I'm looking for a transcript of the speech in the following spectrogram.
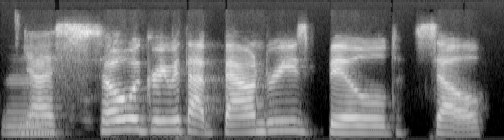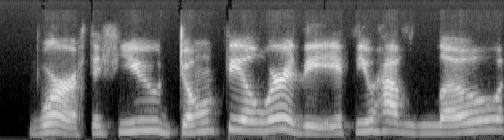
Mm. yes so agree with that. Boundaries build self worth if you don't feel worthy if you have low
